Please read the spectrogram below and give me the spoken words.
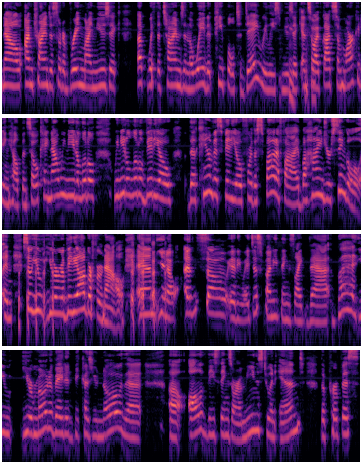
now i'm trying to sort of bring my music up with the times and the way that people today release music and so i've got some marketing help and so okay now we need a little we need a little video the canvas video for the spotify behind your single and so you you're a videographer now and you know and so anyway just funny things like that but you you're motivated because you know that uh, all of these things are a means to an end. The purpose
